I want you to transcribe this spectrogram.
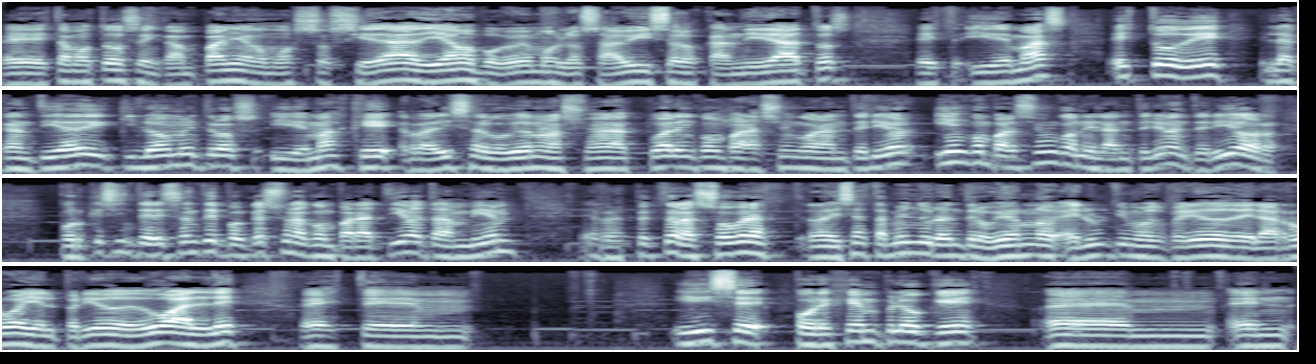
eh, estamos todos en campaña como sociedad, digamos, porque vemos los avisos, los candidatos este, y demás. Esto de la cantidad de kilómetros y demás que realiza el gobierno nacional actual en comparación con el anterior y en comparación con el anterior anterior porque es interesante porque es una comparativa también eh, respecto a las obras realizadas también durante el gobierno, el último periodo de la Rúa y el periodo de Dualde. Este, y dice, por ejemplo, que em, en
